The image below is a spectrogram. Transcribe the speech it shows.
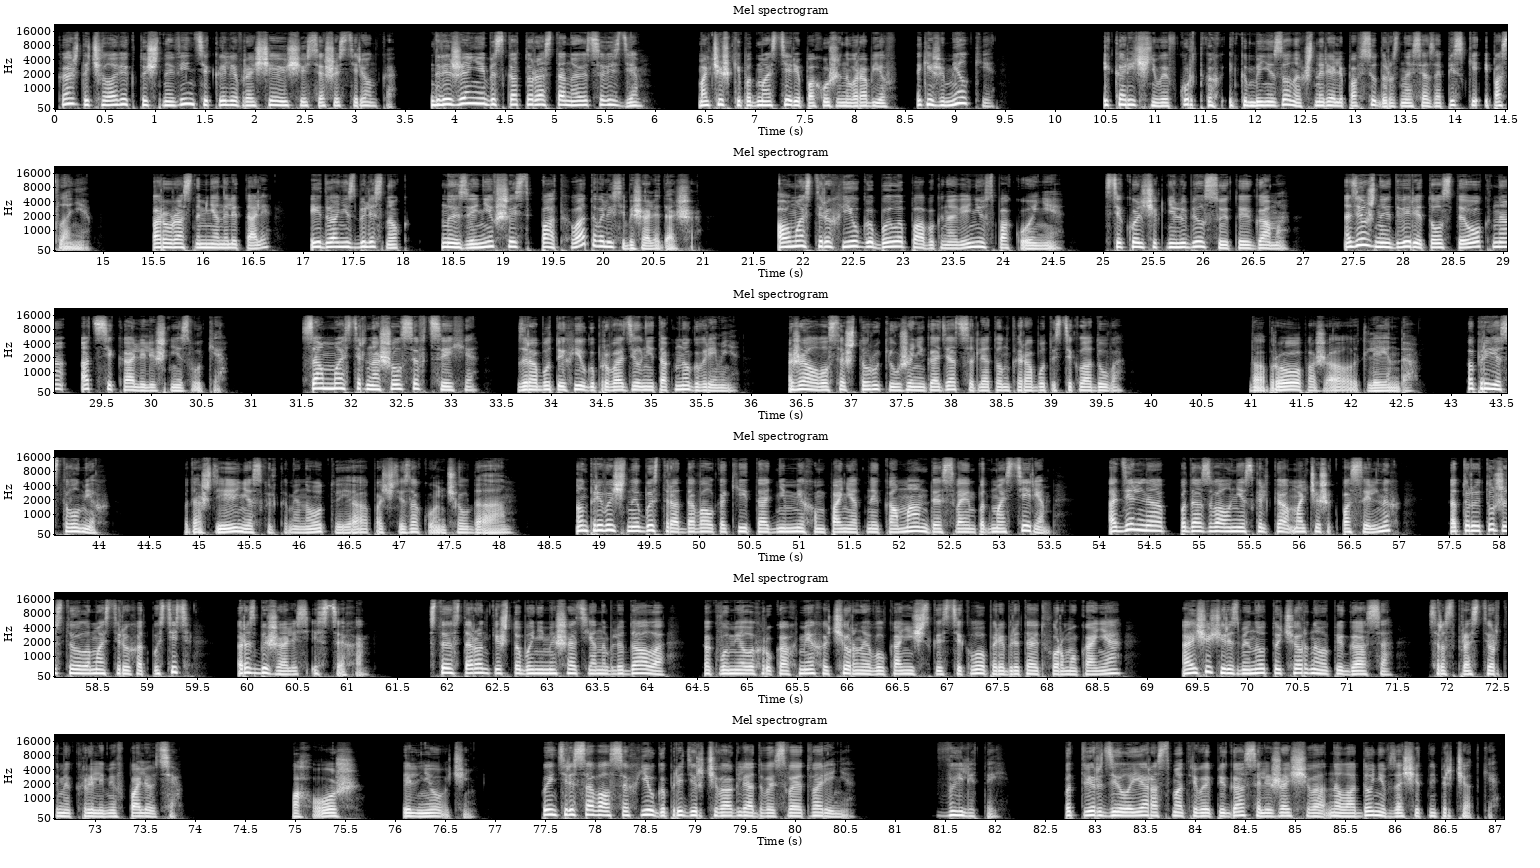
Каждый человек точно винтик или вращающаяся шестеренка. Движение, без которого остановится везде. Мальчишки-подмастерья, похожие на воробьев, такие же мелкие и коричневые в куртках и комбинезонах шныряли повсюду, разнося записки и послания. Пару раз на меня налетали и едва не сбили с ног но, извинившись, подхватывались и бежали дальше. А у мастера Хьюга было по обыкновению спокойнее. Стекольчик не любил суеты и гамма. Надежные двери, толстые окна отсекали лишние звуки. Сам мастер нашелся в цехе. За работой Хьюга проводил не так много времени. Жаловался, что руки уже не годятся для тонкой работы стеклодува. «Добро пожаловать, Линда», — поприветствовал мех. «Подожди несколько минут, я почти закончил, да». Он привычно и быстро отдавал какие-то одним мехом понятные команды своим подмастерьям, отдельно подозвал несколько мальчишек посыльных, которые тут же, стоило мастеру их отпустить, разбежались из цеха. Стоя в сторонке, чтобы не мешать, я наблюдала, как в умелых руках меха черное вулканическое стекло приобретает форму коня, а еще через минуту черного пегаса с распростертыми крыльями в полете. Похож или не очень? Поинтересовался Хьюго, придирчиво оглядывая свое творение. «Вылитый», — подтвердила я, рассматривая Пегаса, лежащего на ладони в защитной перчатке.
